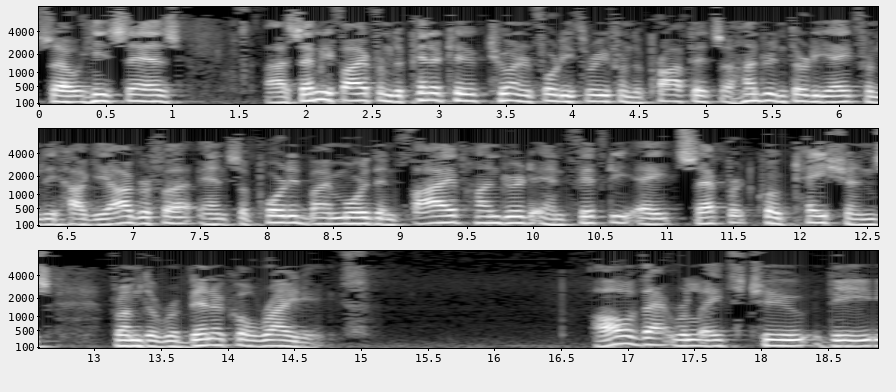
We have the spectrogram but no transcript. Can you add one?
So he says, uh, 75 from the Pentateuch, 243 from the prophets, 138 from the Hagiographa, and supported by more than 558 separate quotations from the rabbinical writings. All of that relates to the,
